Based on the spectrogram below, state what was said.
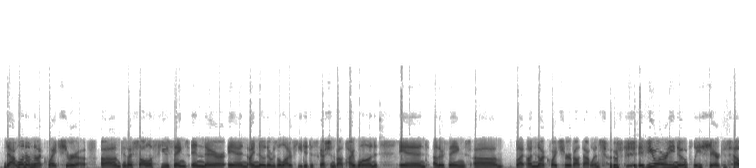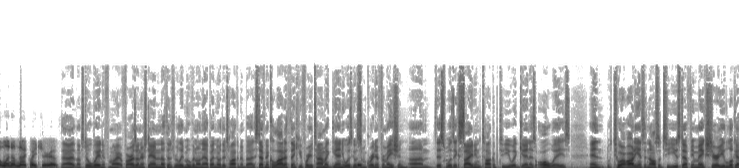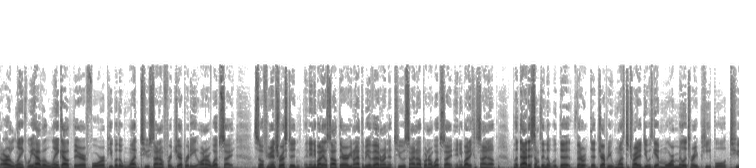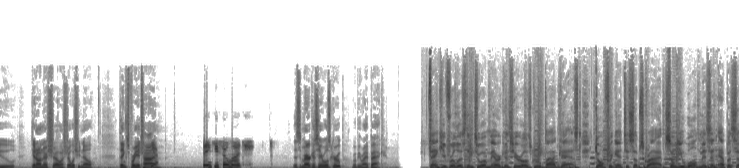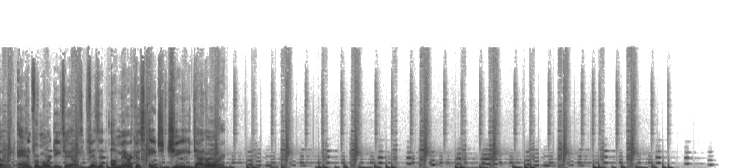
That one I'm not quite sure of because um, I saw a few things in there, and I know there was a lot of heated discussion about Taiwan and other things. Um, but I'm not quite sure about that one. So if, if you already know, please share because that one I'm not quite sure of. That I'm still waiting. From my, as far as I understand, nothing's really moving on that, but I know they're talking about it. Stephanie Kalota, thank you for your time again. You always give us some great information. Um, this was exciting to talk up to you again, as always. And to our audience and also to you, Stephanie, make sure you look at our link. We have a link out there for people that want to sign up for Jeopardy on our website. So if you're interested, and anybody else out there, you don't have to be a veteran to sign up on our website. Anybody can sign up. But that is something that that, that Jeopardy wants to try to do is get more military people to get on their show and show what you know. Thanks for your time. Yeah. Thank you so much. This is America's Heroes Group. We'll be right back. Thank you for listening to America's Heroes Group podcast. Don't forget to subscribe so you won't miss an episode. And for more details, visit americashg.org.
